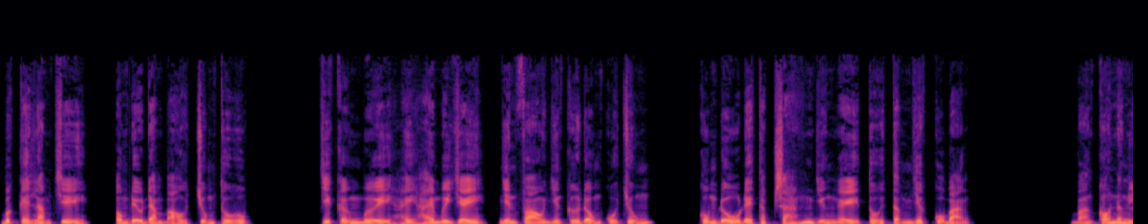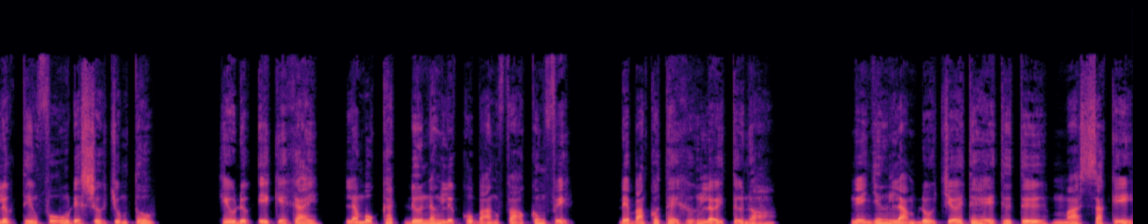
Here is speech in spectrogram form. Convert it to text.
Bất kể làm gì, ông đều đảm bảo chúng thu hút. Chỉ cần 10 hay 20 giây nhìn vào những cử động của chúng, cũng đủ để thắp sáng những ngày tối tâm nhất của bạn. Bạn có năng lực thiên phú để sử dụng tốt. Hiểu được Ikigai là một cách đưa năng lực của bạn vào công việc để bạn có thể hưởng lợi từ nó. Nghệ nhân làm đồ chơi thế hệ thứ tư Masaki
